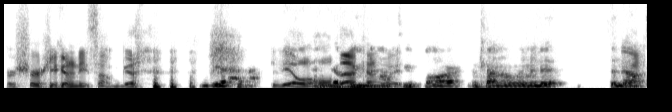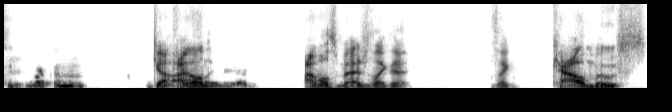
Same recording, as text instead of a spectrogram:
for sure. You're gonna need something good. yeah, to be able to hold that kind of weight. Too far. I'm trying to limit it to not yeah. too far from yeah, I don't. I almost imagine like that. It's like cow moose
